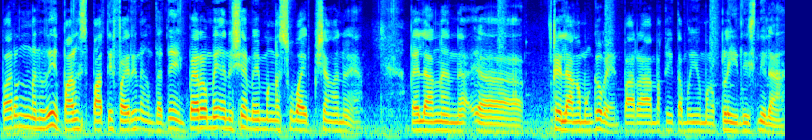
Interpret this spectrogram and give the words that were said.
parang ano rin, parang Spotify rin ang dating. Pero may ano siya, may mga swipe siyang ano eh. Kailangan uh, kailangan mong gawin para makita mo yung mga playlist nila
